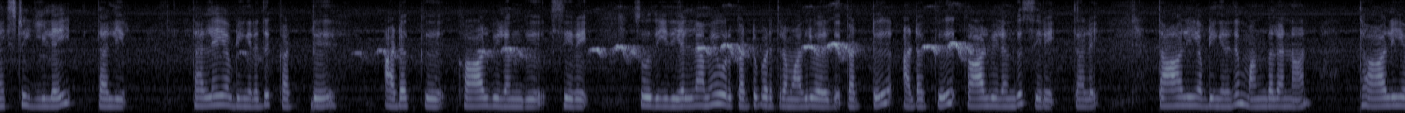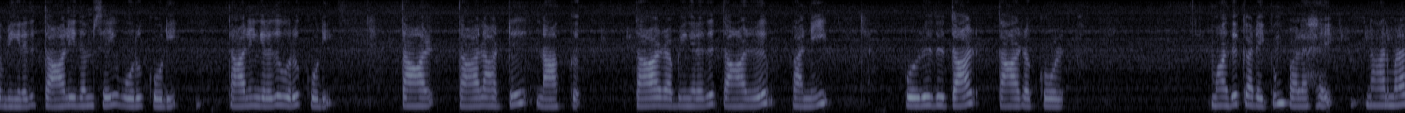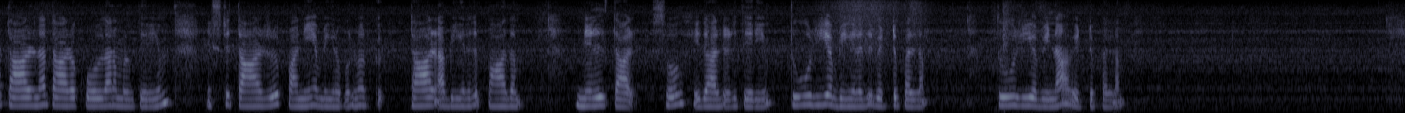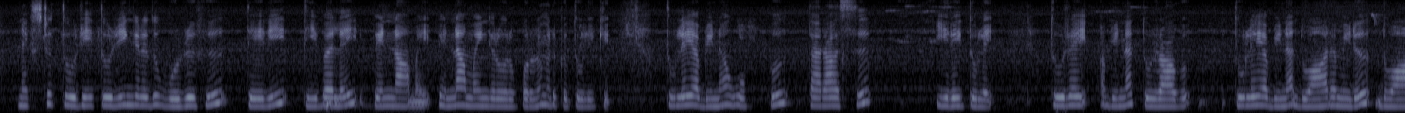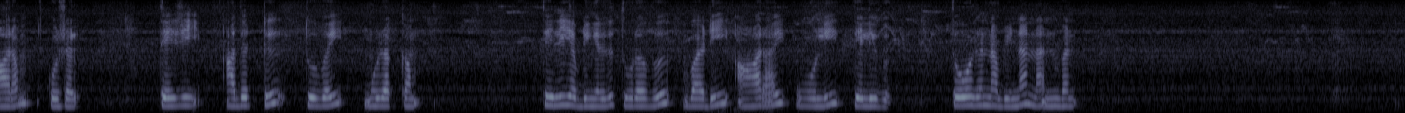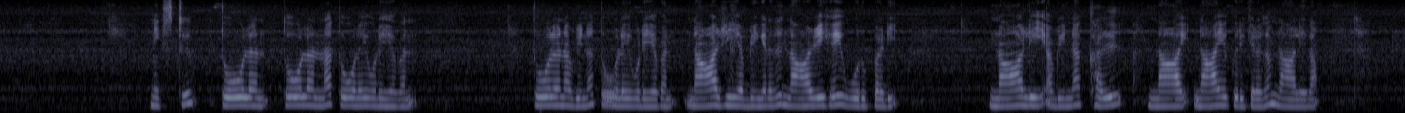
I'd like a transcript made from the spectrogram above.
நெக்ஸ்ட்டு இலை தளிர். தலை அப்படிங்கிறது கட்டு அடக்கு கால் விலங்கு சிறை. ஸோ இது இது எல்லாமே ஒரு கட்டுப்படுத்துகிற மாதிரி வருது. கட்டு அடக்கு கால் விலங்கு சிறை தலை தாலி அப்படிங்கிறது மங்கள நான் தாலி அப்படிங்கிறது தாளிதம் செய் ஒரு கொடி. தாலிங்கிறது ஒரு கொடி. தாள் தாளாட்டு நாக்கு. தாழ் அப்படிங்கிறது தாழ் பனி பொழுது தாழ் மது கடைக்கும் பலகை. நார்மலாக தாழ்னா தாழக்கோள் தான் நம்மளுக்கு தெரியும். நெக்ஸ்ட்டு தாழ் பனி அப்படிங்கிற பொருளும் இருக்குது தாள் அப்படிங்கிறது பாதம். நெல் தாள். ஸோ இது ஆல்ரெடி தெரியும். தூழி அப்படிங்கிறது வெட்டுப்பள்ளம். தூழி அப்படின்னா வெட்டுப்பள்ளம். நெக்ஸ்ட்டு துழி. துழிங்கிறது ஒழுகு தெறி திவலை பெண்ணாமை. பெண்ணாமைங்கிற ஒரு பொருளும் இருக்குது துளிக்கு. துளை அப்படின்னா உப்பு தராசு இறைத்துளை. துழை அப்படின்னா துழாவு. துளை அப்படின்னா துவாரமிடு துவாரம் குழல். தெளி அதட்டு துவை முழக்கம். தெளி அப்படிங்கிறது துறவு வடி ஆராய் ஒளி தெளிவு. தோழன் அப்படின்னா நண்பன். நெக்ஸ்ட்டு தோழன். தோழன்னா தோலை உடையவன் தோழன் அப்படின்னா தோலை உடையவன் நாழி அப்படிங்கிறது நாழிகை ஒரு படி. நாளி அப்படின்னா கல் நாய். நாயை குறிக்கிறதும் நாளி தான்.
